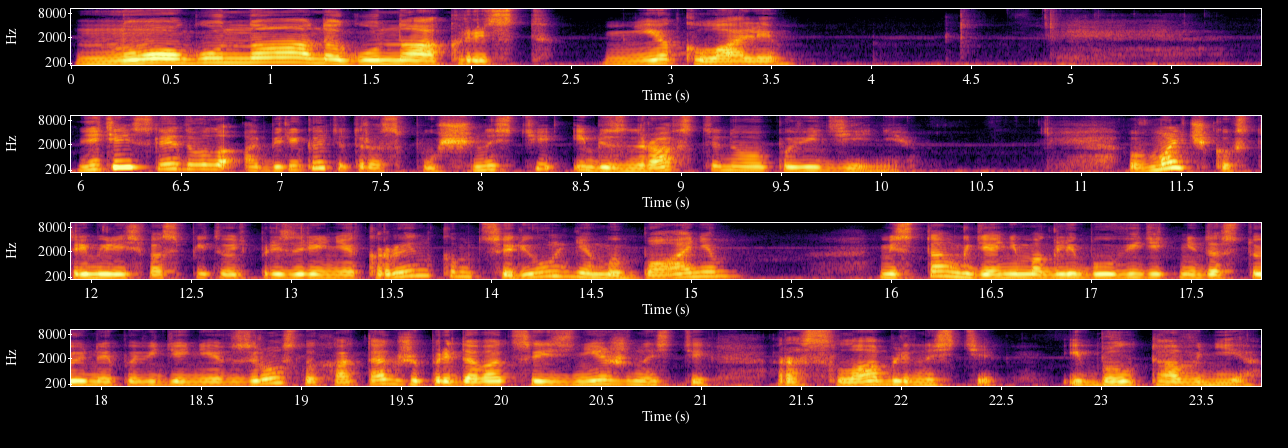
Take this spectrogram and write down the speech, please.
ногу на ногу накрест не клали. Детей следовало оберегать от распущенности и безнравственного поведения. В мальчиках стремились воспитывать презрение к рынкам, цирюльням и баням, местам, где они могли бы увидеть недостойное поведение взрослых, а также предаваться изнеженности, расслабленности и болтовне.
